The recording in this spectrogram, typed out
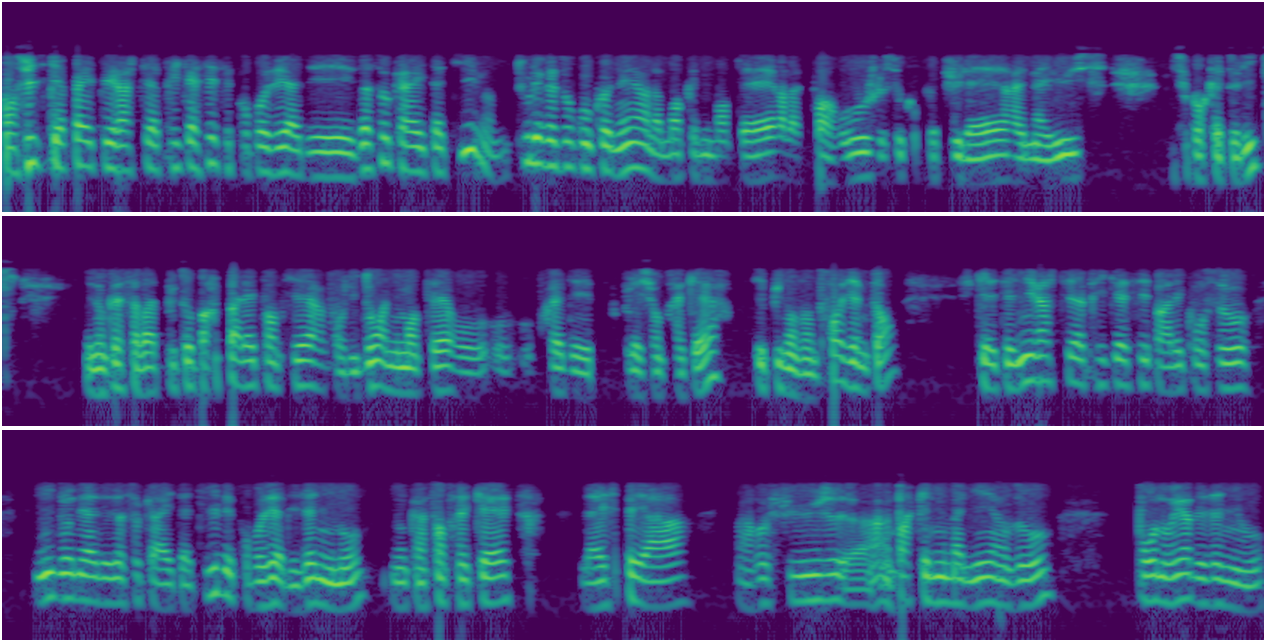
Ensuite, ce qui n'a pas été racheté à prix cassé, c'est proposé à des assauts caritatives. Tous les réseaux qu'on connaît, hein, la Banque alimentaire, la Croix-Rouge, le Secours populaire, Emmaüs, le Secours catholique. Et donc là, ça va plutôt par palette entière pour du don alimentaire auprès des populations précaires. Et puis dans un troisième temps, ce qui a été ni racheté à prix cassé par les consos, ni donné à des associations caritatives, est proposé à des animaux. Donc un centre équestre, la SPA, un refuge, un parc animalier, un zoo, pour nourrir des animaux.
